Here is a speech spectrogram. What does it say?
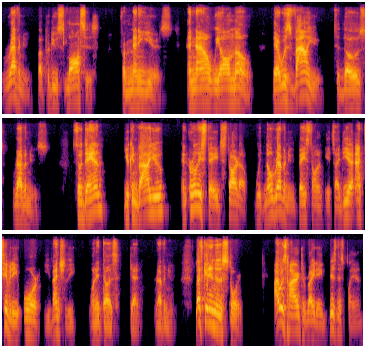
revenue but produced losses for many years. And now we all know there was value to those revenues. So, Dan, you can value an early stage startup with no revenue based on its idea, activity, or eventually when it does get revenue. Let's get into the story. I was hired to write a business plan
